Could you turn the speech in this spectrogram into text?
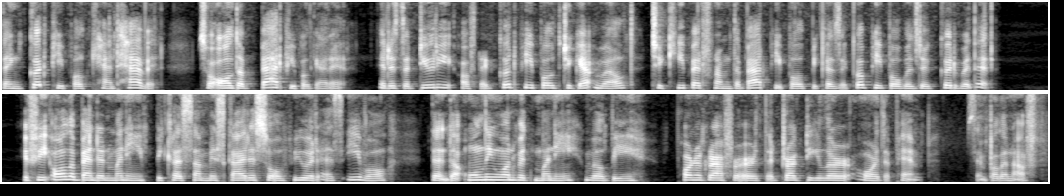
then good people can't have it. So all the bad people get it. It is the duty of the good people to get wealth, to keep it from the bad people, because the good people will do good with it. If we all abandon money because some misguided soul view it as evil, then the only one with money will be pornographer, the drug dealer, or the pimp. Simple enough.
